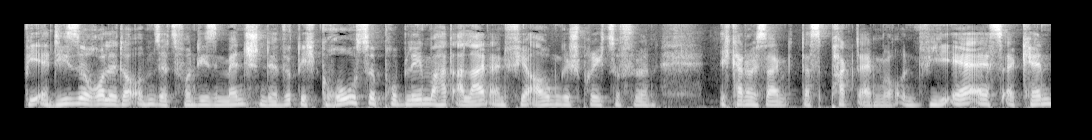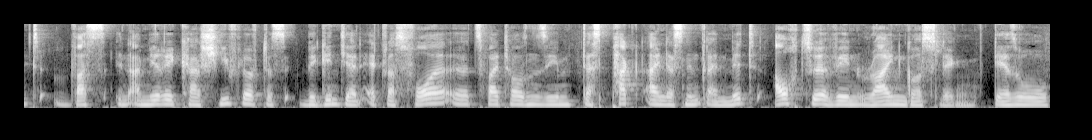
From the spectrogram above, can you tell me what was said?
wie er diese Rolle da umsetzt von diesem Menschen, der wirklich große Probleme hat, allein ein Vier-Augen-Gespräch zu führen. Ich kann euch sagen, das packt einen nur. Und wie er es erkennt, was in Amerika schiefläuft, das beginnt ja etwas vor äh, 2007, das packt einen, das nimmt einen mit. Auch zu erwähnen Ryan Gosling, der so,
